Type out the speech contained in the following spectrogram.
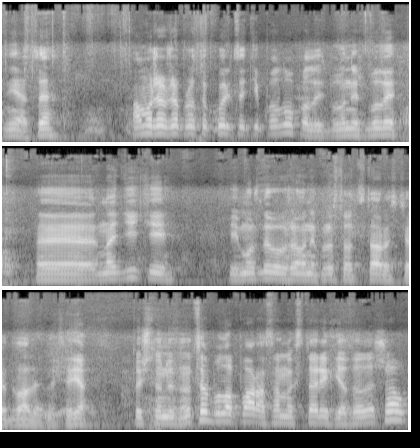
Ні, це. А може вже просто кольця ті полопались, бо вони ж були е, надіті і можливо вже вони просто від старості відвалилися. Я точно не знаю. Ну, це була пара самих старих я залишав,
